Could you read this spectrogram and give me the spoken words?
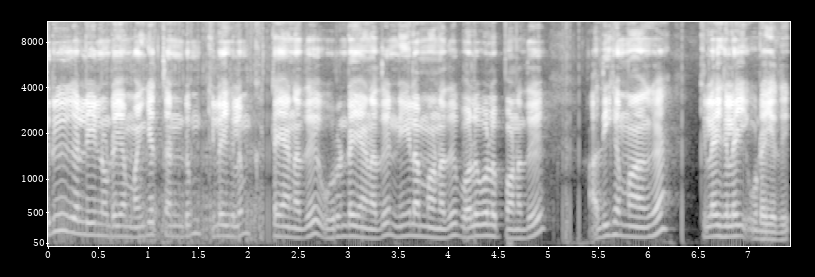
திருகுகளினுடைய மையத்தண்டும் கிளைகளும் கட்டையானது உருண்டையானது நீளமானது வலுவழுப்பானது அதிகமாக கிளைகளை உடையது.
